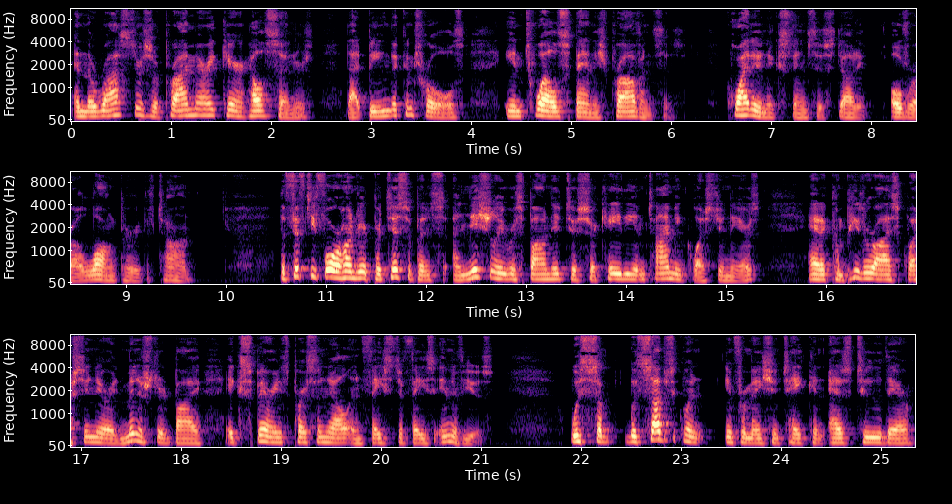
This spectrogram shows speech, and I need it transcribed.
and the rosters of primary care health centers, that being the controls, in 12 Spanish provinces. Quite an extensive study over a long period of time. The 5,400 participants initially responded to circadian timing questionnaires and a computerized questionnaire administered by experienced personnel in face to face interviews. With, sub- with subsequent information taken as to their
